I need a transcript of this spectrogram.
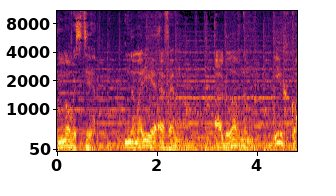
9. Новости на Мария-ФМ. О главном легко.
